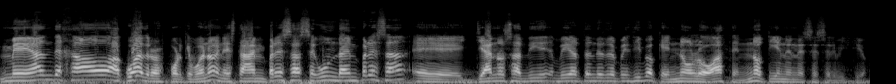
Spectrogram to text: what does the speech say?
Me han dejado a cuadros, porque bueno, en esta empresa, segunda empresa, eh, ya nos advierten desde el principio que no lo hacen, no tienen ese servicio.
